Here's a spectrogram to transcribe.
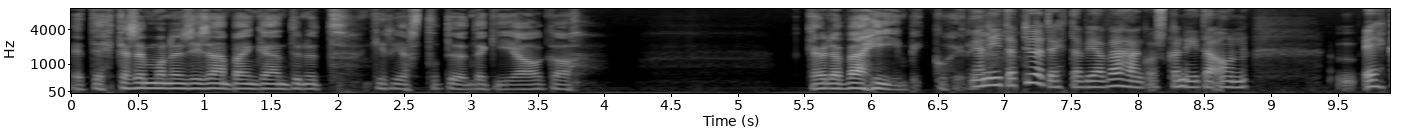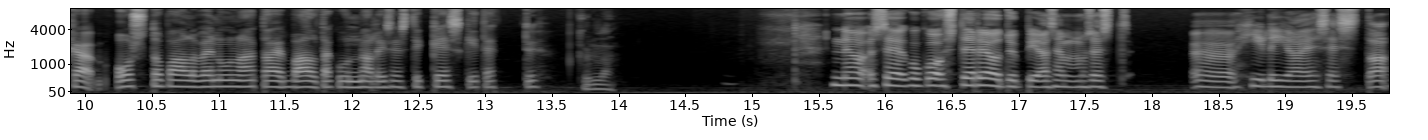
et ehkä semmoinen sisäänpäin kääntynyt kirjastotyöntekijä alkaa käydä vähiin pikkuhiljaa. Ja niitä työtehtäviä vähän, koska niitä on ehkä ostopalveluna tai valtakunnallisesti keskitetty. Kyllä. No, se koko stereotypia semmoisesta hiljaisesta,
